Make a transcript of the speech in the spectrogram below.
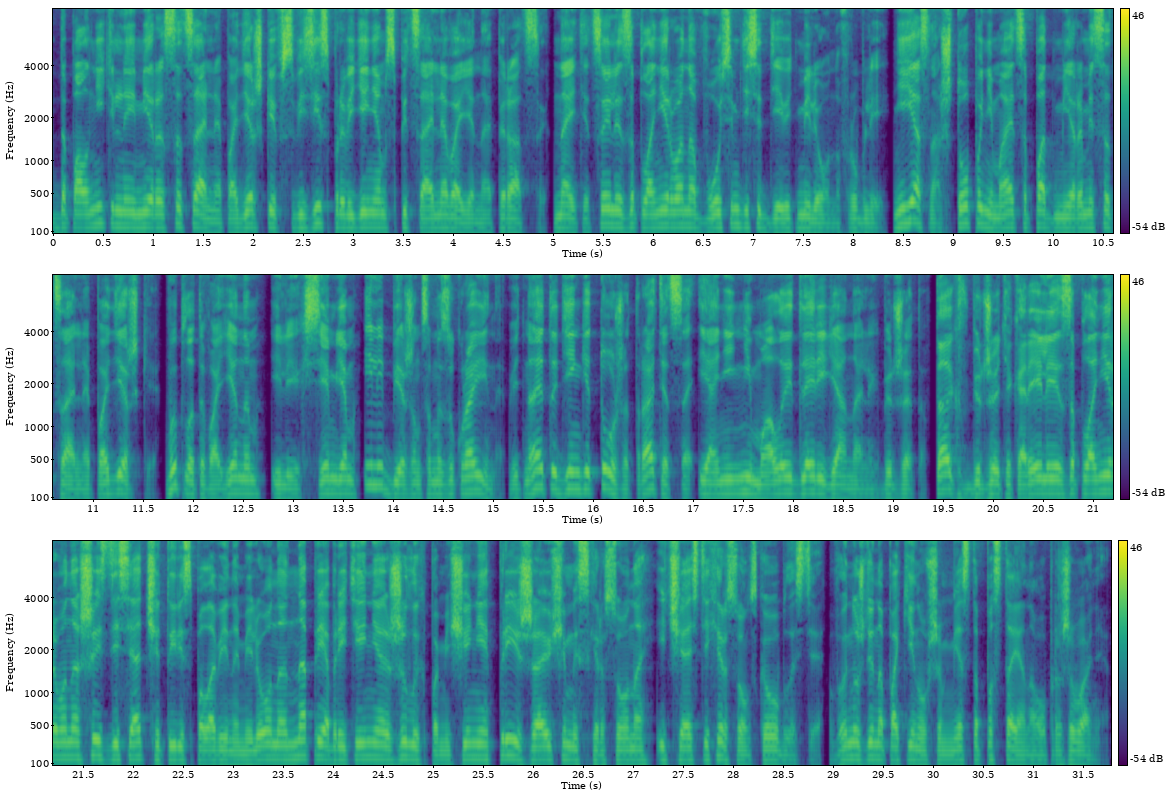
Дополнительные меры социальной поддержки в связи с проведением специальной военной операции. На эти цели запланировано 89 миллионов рублей. Неясно, что понимается под мерами социальной поддержки. Выплаты военным или их семьям или беженцам из Украины. Ведь на это деньги тоже тратятся, и они немалые для региональных бюджетов. Так, в бюджете Карелии запланировано запланировано 64,5 миллиона на приобретение жилых помещений приезжающим из Херсона и части Херсонской области, вынужденно покинувшим место постоянного проживания.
